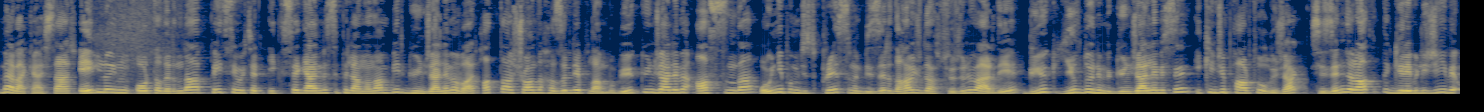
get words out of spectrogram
Merhaba arkadaşlar. Eylül ayının ortalarında Pet Simulator X'e gelmesi planlanan bir güncelleme var. Hatta şu anda hazırlı yapılan bu büyük güncelleme aslında oyun yapımcısı Preston'ın bizlere daha önceden sözünü verdiği büyük yıl dönümü güncellemesinin ikinci partı olacak. Sizlerin de rahatlıkla girebileceği ve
